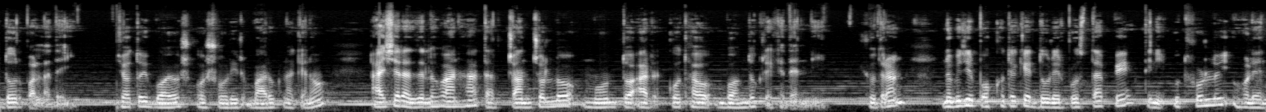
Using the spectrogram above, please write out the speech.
দৌড়পাল্লা দেই। যতই বয়স ও শরীর বাড়ুক না কেন, আয়েশা রাজাল্লাহ আনহা তার চাঞ্চল্য, মন তো আর কোথাও বন্ধক রেখে দেননি। সুতরাং নবীজির পক্ষ থেকে দৌড়ের প্রস্তাব পেয়ে তিনি উৎফুল্লই হলেন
